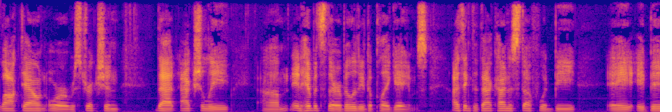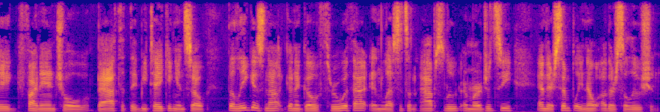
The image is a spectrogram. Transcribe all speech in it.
lockdown or a restriction that actually um, inhibits their ability to play games. I think that that kind of stuff would be a, a big financial bath that they'd be taking. And so the league is not going to go through with that unless it's an absolute emergency and there's simply no other solution.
